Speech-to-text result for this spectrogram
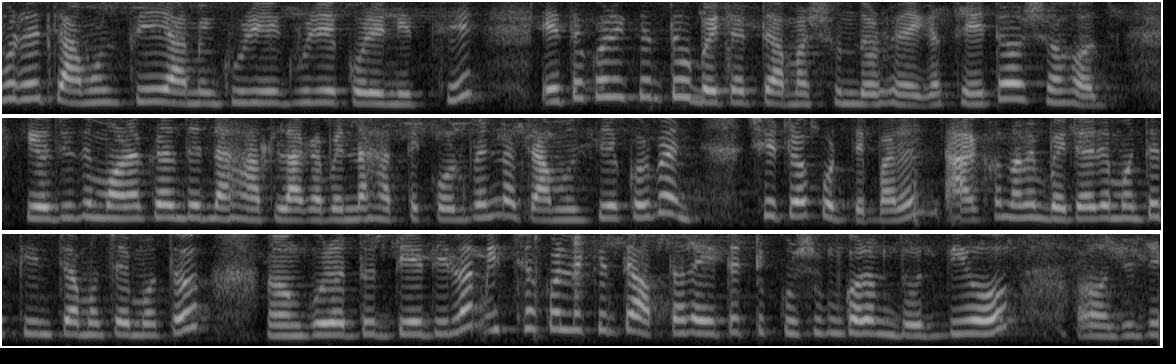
ধরে চামচ দিয়ে আমি ঘুরিয়ে ঘুরিয়ে করে নিচ্ছি। এতে করে কিন্তু বেটারটা আমার সুন্দর হয়ে গেছে। এটাও সহজ। কেউ যদি মনে করেন যে, না, হাত লাগাবেন না, হাতে করবেন না, চামচ দিয়ে করবেন, সেটাও করতে পারেন। এখন আমি বেটারের মধ্যে তিন চামচের মতো গুঁড়ো দুধ দিয়ে দিলাম। ইচ্ছা করলে কিন্তু আপনারা এটা একটু কুসুম গরম দুধ দিয়েও যদি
